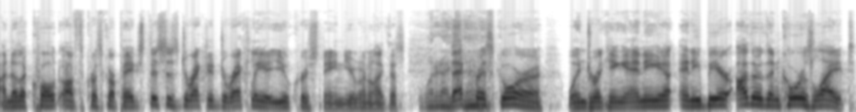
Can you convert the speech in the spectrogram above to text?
another quote off the Chris Gore page. This is directed directly at you, Christine. You're going to like this. What did I that say? Chris Gore, when drinking any any beer other than Coors Light,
